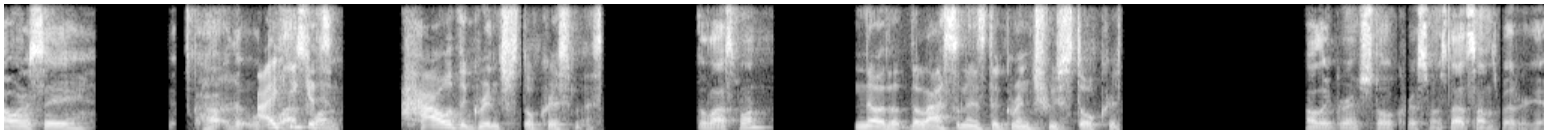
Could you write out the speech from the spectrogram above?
I want to say. How, the, the I think it's- one. How the Grinch Stole Christmas. The last one. No, the, the last one is the Grinch Who Stole Christmas. How the Grinch stole Christmas. That sounds better. Yeah.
